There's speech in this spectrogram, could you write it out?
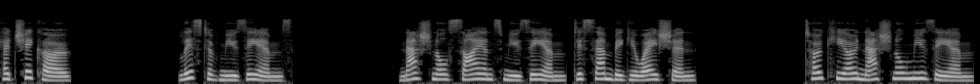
Hachiko List of museums. National Science Museum. Disambiguation. Tokyo National Museum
